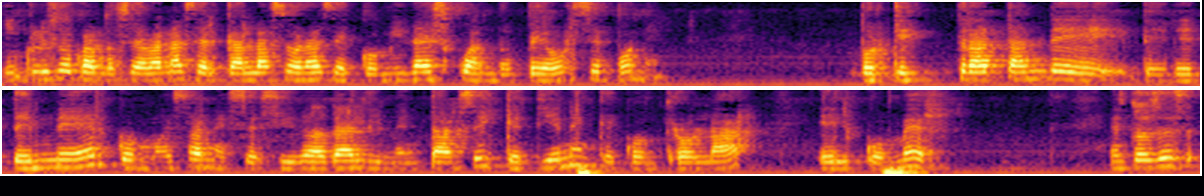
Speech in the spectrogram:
incluso cuando se van a acercar las horas de comida es cuando peor se ponen, porque tratan de, de, de tener como esa necesidad de alimentarse y que tienen que controlar el comer. Entonces,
